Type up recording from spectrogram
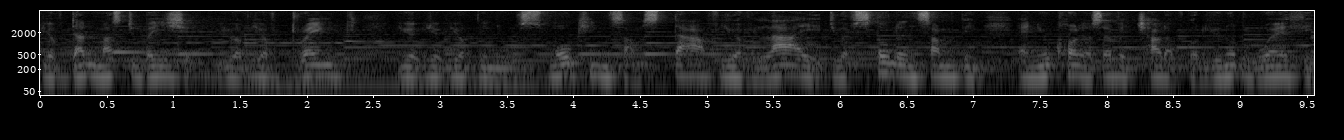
you have done masturbation. You have, you have drank. You, you, you have been smoking some stuff, you have lied, you have stolen something, and you call yourself a child of God, you're not worthy.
